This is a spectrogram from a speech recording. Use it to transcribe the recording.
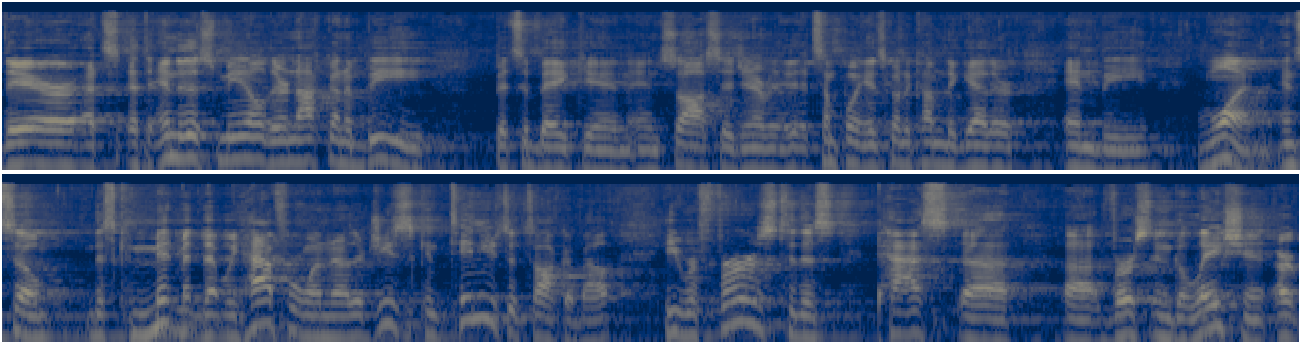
they're, at, at the end of this meal, they're not going to be bits of bacon and sausage and everything. At some point, it's going to come together and be one. And so, this commitment that we have for one another, Jesus continues to talk about. He refers to this past uh, uh, verse in Galatians, or.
